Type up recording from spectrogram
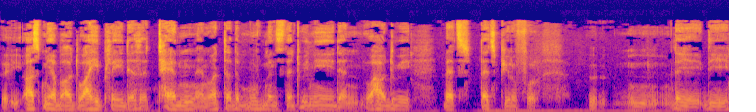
you ask me about why he played as a ten and what are the movements that we need and how do we. That's that's beautiful. The the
